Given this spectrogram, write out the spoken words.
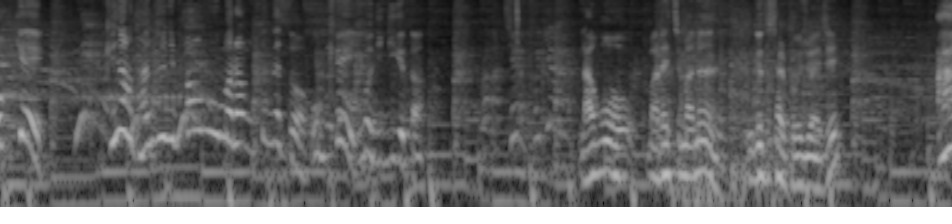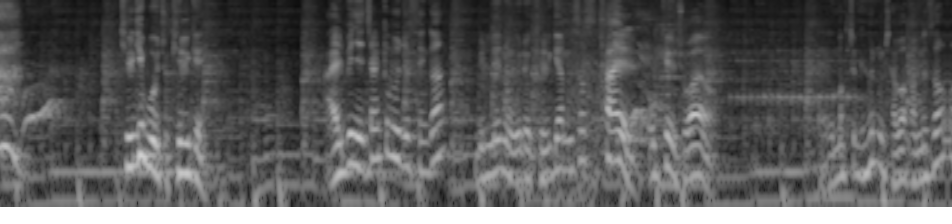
오케이 그냥 단순히 파워무브만 하고 끝냈어 오케이 이건 이기겠다 라고 말했지만은 여기서 잘 보여줘야지 아 길게 보여줘 길게 알빈이 짧게 보여줬으니까 밀리는 오히려 길게 하면서 스타일 오케이 좋아요 네, 음악적인 흐름 잡아가면서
